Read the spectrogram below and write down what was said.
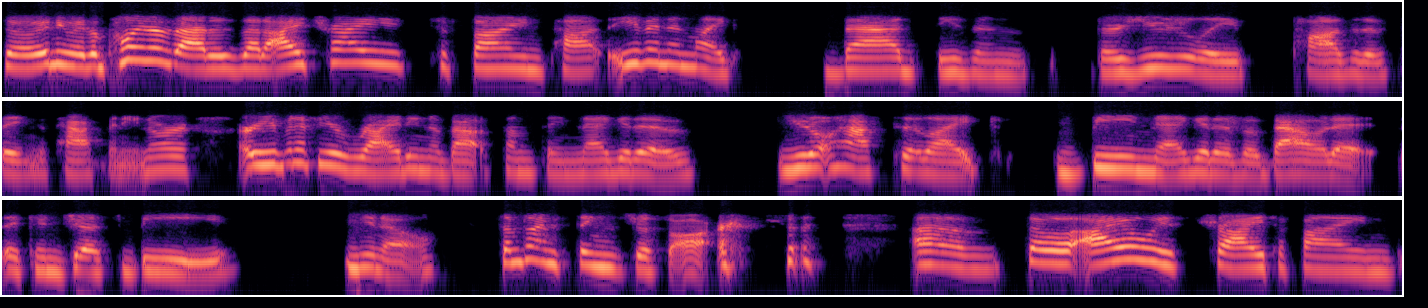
so anyway, the point of that is that I try to find pot even in like bad seasons, there's usually positive things happening. Or or even if you're writing about something negative you don't have to like be negative about it. It can just be you know sometimes things just are. Um so i always try to find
